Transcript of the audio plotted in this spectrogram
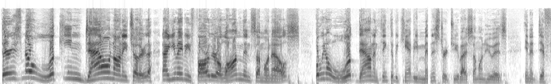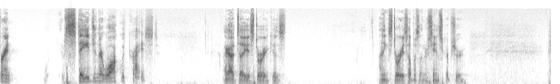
There is no looking down on each other. Now, you may be farther along than someone else, but we don't look down and think that we can't be ministered to by someone who is in a different stage in their walk with Christ. I got to tell you a story because I think stories help us understand Scripture.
